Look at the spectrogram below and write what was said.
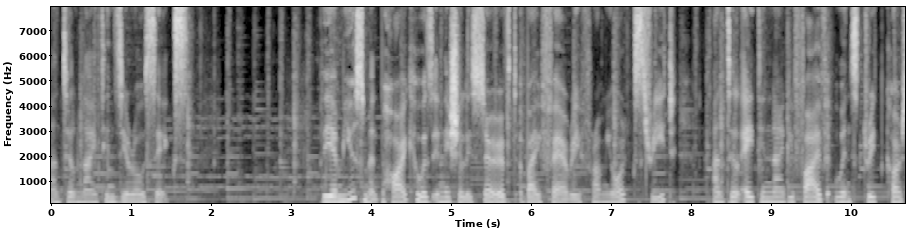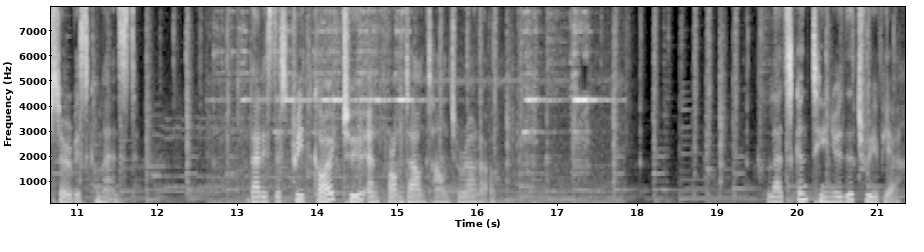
until 1906. The amusement park was initially served by ferry from York Street until 1895 when streetcar service commenced. That is the streetcar to and from downtown Toronto. Let's continue the trivia.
